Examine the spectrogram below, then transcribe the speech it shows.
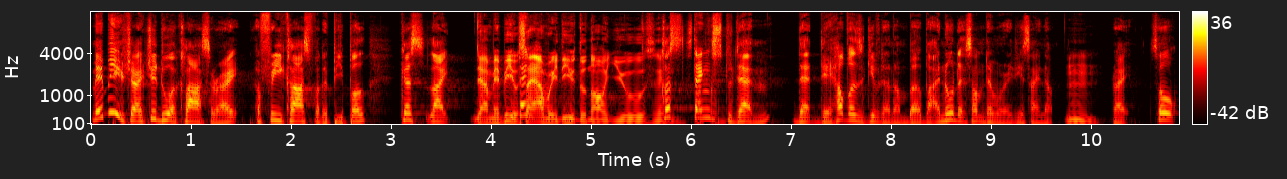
maybe you should actually do a class, right? A free class for the people, because like, yeah, maybe you sign up already, you don't know how to use. because stuff. thanks to them that they help us give the number, but I know that some of them already signed up, Mm. right? So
